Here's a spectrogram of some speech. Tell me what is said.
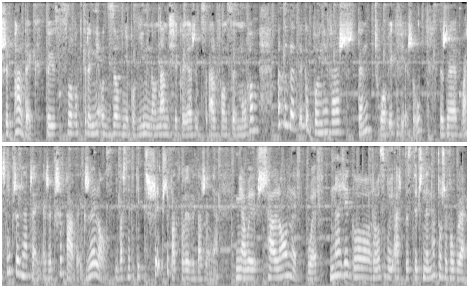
Przypadek to jest słowo, które nieodzownie powinno nam się kojarzyć z Alfonsem Muchą, a to dlatego, ponieważ ten człowiek wierzył, że właśnie przeznaczenie, że przypadek, że los i właśnie takie trzy przypadkowe wydarzenia miały szalony wpływ na jego rozwój artystyczny, na to, że w ogóle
